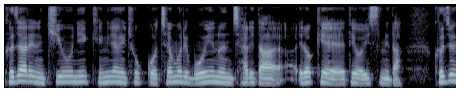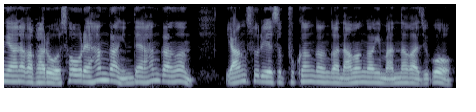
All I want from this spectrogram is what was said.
그 자리는 기운이 굉장히 좋고 재물이 모이는 자리다 이렇게 되어 있습니다. 그 중에 하나가 바로 서울의 한강인데 한강은 양수리에서 북한강과 남한강이 만나가지고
